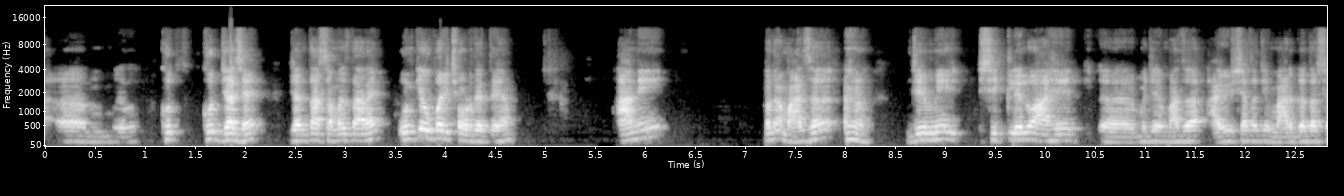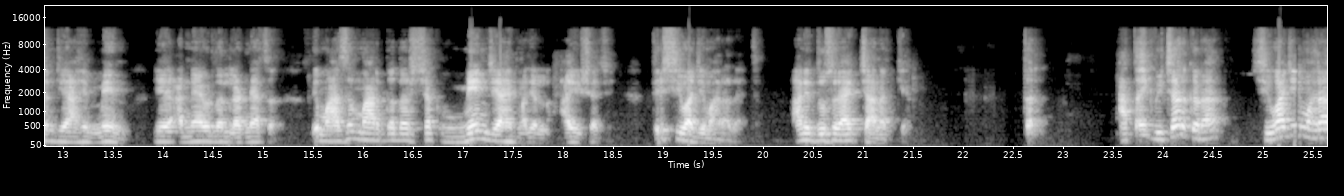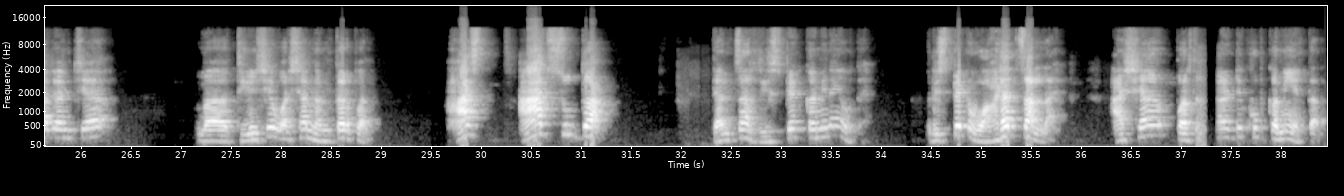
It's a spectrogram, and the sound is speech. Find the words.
खुद खुद जज आहे जनता समजदार आहे उनके ऊपर ही छोड देते हम. आणि बघा माझं जे मी शिकलेलो आहे म्हणजे माझं आयुष्याचं जे मार्गदर्शन जे आहे मेन जे अन्यायाविरुद्ध लढण्याचं ते माझं मार्गदर्शक मेन जे आहेत माझ्या आयुष्याचे ते शिवाजी महाराज आहेत. आणि दुसरे आहेत चाणक्य. आता एक विचार करा शिवाजी महाराजांच्या तीनशे वर्षानंतर पण आज आज सुद्धा त्यांचा रिस्पेक्ट कमी नाही होत आहे. रिस्पेक्ट वाढत चाललाय. अशा पर्सनॅलिटी खूप कमी येतात.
